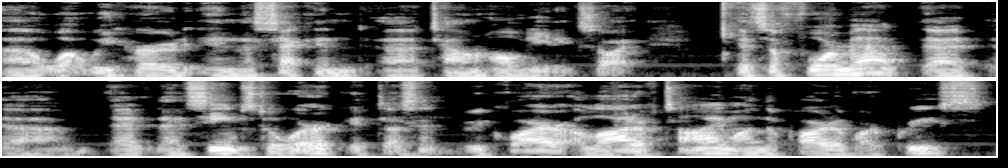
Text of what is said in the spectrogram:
uh, what we heard in the second uh, town hall meeting. So I, it's a format that, that, that seems to work. It doesn't require a lot of time on the part of our priests.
